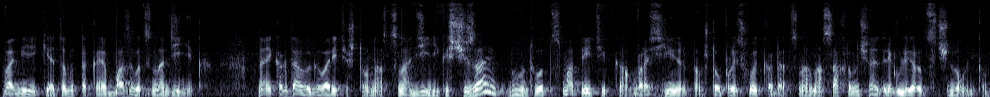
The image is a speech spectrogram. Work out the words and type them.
в Америке, это вот такая базовая цена денег. Да, и когда вы говорите, что у нас цена денег исчезает, ну вот, вот смотрите, там, в России там, что происходит, когда цена на сахар начинает регулироваться чиновником,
